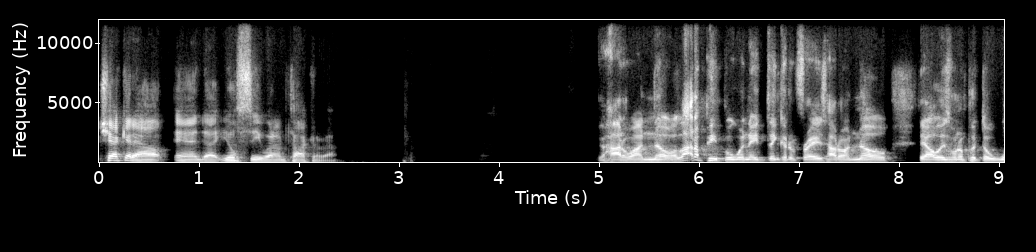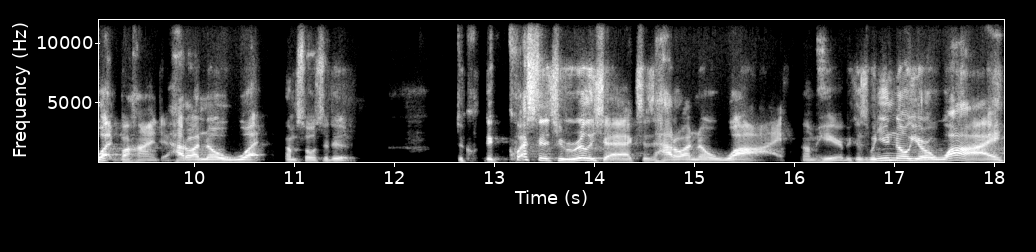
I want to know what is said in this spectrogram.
check it out and uh, you'll see what I'm talking about. How do I know? A lot of people, when they think of the phrase, how do I know? They always want to put the what behind it. How do I know what I'm supposed to do? The, the question that you really should ask is, how do I know why I'm here? Because when you know your why,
